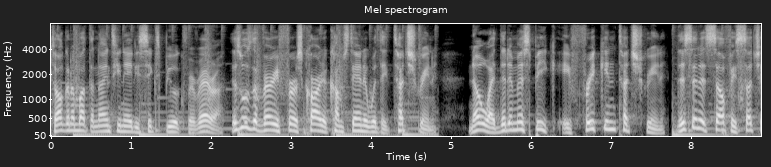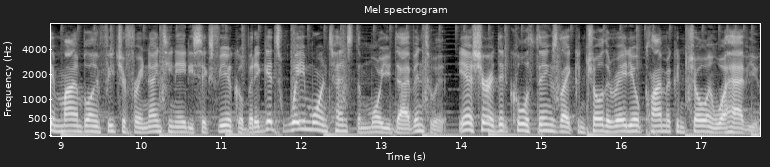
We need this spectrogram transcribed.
Talking about the 1986 Buick Riviera. This was the very first car to come standard with a touchscreen. No, I didn't misspeak, a freaking touchscreen. This in itself is such a mind-blowing feature for a 1986 vehicle, but it gets way more intense the more you dive into it. Yeah, sure, it did cool things like control the radio, climate control, and what have you.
